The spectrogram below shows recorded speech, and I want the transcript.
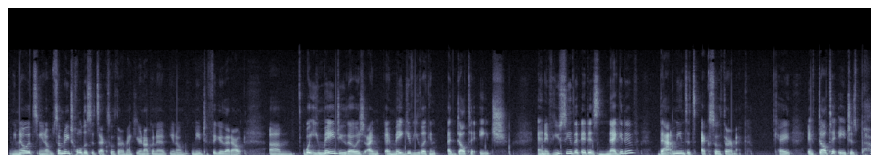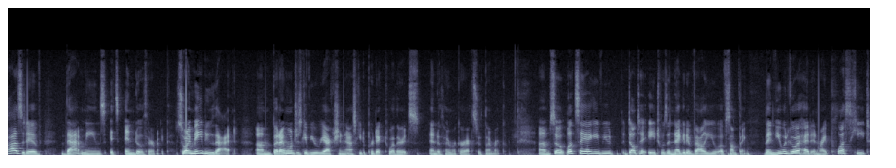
we know it's, you know, somebody told us it's exothermic. You're not going to, you know, need to figure that out. Um, what you may do though is I, I may give you like an, a delta H. And if you see that it is negative, that means it's exothermic. Okay. If delta H is positive, that means it's endothermic. So I may do that. Um, but I won't just give you a reaction ask you to predict whether it's endothermic or exothermic. Um, so let's say I gave you delta H was a negative value of something. Then you would go ahead and write plus heat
